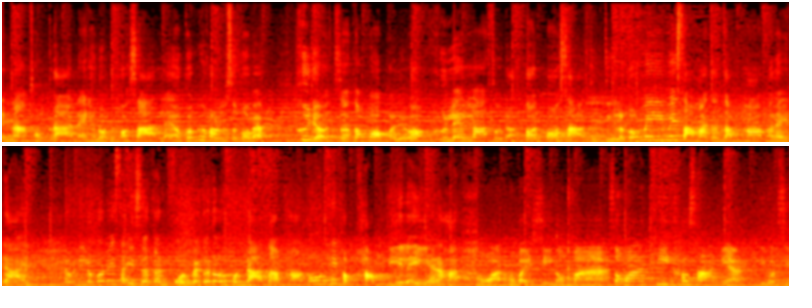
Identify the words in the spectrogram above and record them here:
ล่นน้ำสงกรานต์ในถนนข้าวสารแล้ว ก็มีความรู้สึกว่าแบบคือเดี๋ยวจะต้องบอกก่อนเลยว่าคือเล่นล่าสุดอะตอนป .3 จริงๆ แล้วก็ไม่ไม่สามารถจะจำภาพอะไรได้ แล้ววันนี้เราก็ได้ใส่เสื้อกันฝนไปก็โดนคนด่าตามทางก็โอเคขำๆดีอะไรอย่างเงี้ยนะคะเมื่อวานเข้าไปสีลมมาเพราะว่าที่ข้าวสารเนี่ยดีกว่าสี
